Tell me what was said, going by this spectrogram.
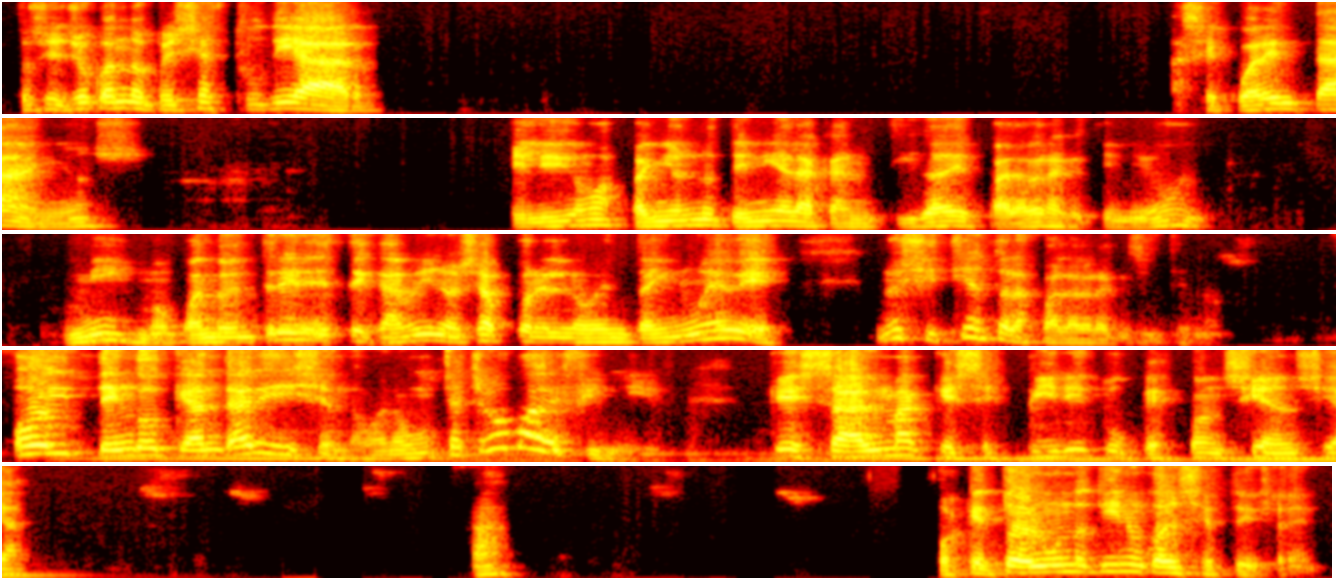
Entonces yo cuando empecé a estudiar hace 40 años, el idioma español no tenía la cantidad de palabras que tiene hoy. Mismo, cuando entré en este camino ya por el 99, no existían todas las palabras que existen hoy. Hoy tengo que andar y diciendo, bueno, muchachos, vamos a definir qué es alma, qué es espíritu, qué es conciencia. ¿Ah? Porque todo el mundo tiene un concepto diferente.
